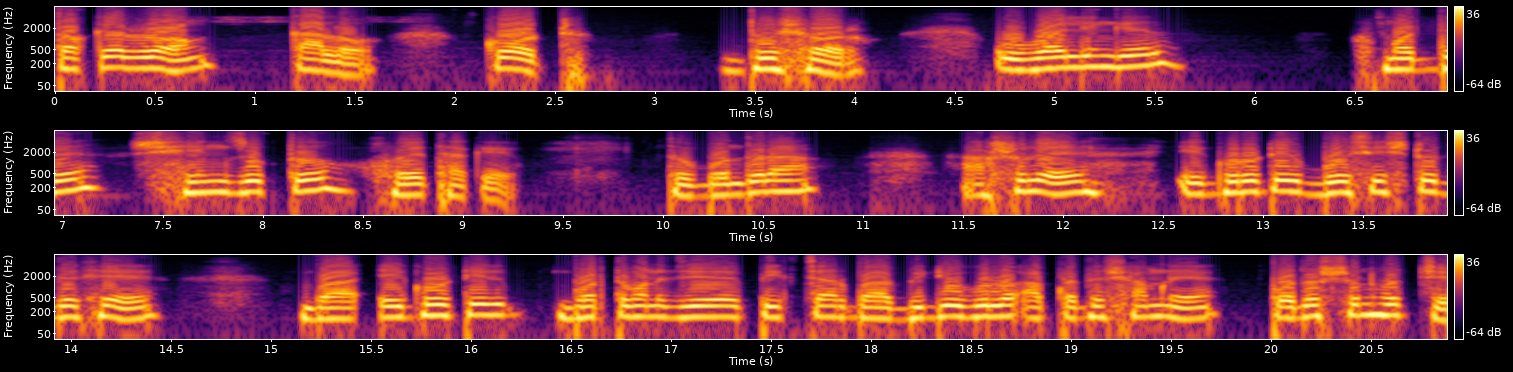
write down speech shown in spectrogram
ত্বকের রং কালো, কোট, ধূসর। উভয় লিঙ্গের মধ্যে শিংযুক্ত হয়ে থাকে। তো বন্ধুরা, আসলে এই গরুটির বৈশিষ্ট্য দেখে বা এই গরুটির বর্তমানে যে পিকচার বা ভিডিওগুলো আপনাদের সামনে প্রদর্শন হচ্ছে,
